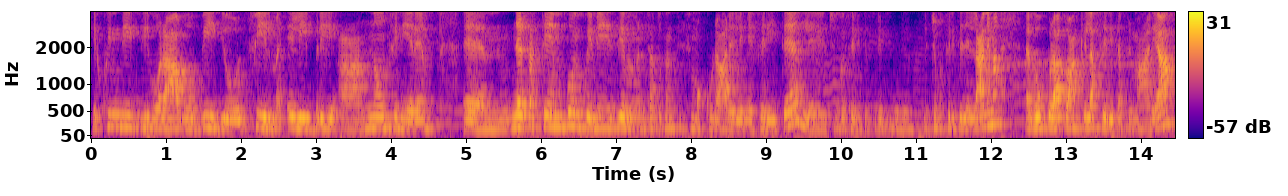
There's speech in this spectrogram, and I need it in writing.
e quindi divoravo video, film e libri a non finire. Eh, nel frattempo, in quei mesi, avevo iniziato tantissimo a curare le mie ferite, le cinque ferite, le cinque ferite dell'anima, avevo curato anche la ferita primaria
